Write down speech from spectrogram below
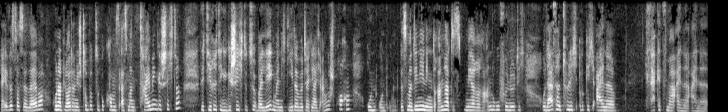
Ja, ihr wisst das ja selber, 100 Leute an die Strippe zu bekommen, ist erstmal eine Timing-Geschichte, sich die richtige Geschichte zu überlegen, wenn nicht jeder wird ja gleich angesprochen und, und, und. Bis man denjenigen dran hat, ist mehrere Anrufe nötig. Und da ist natürlich wirklich eine, ich sage jetzt mal, eine, eine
